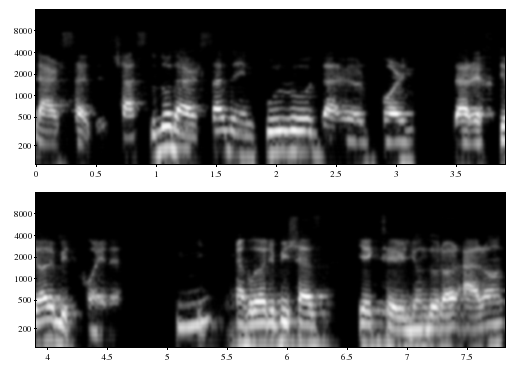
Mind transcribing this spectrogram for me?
درصده 62 درصد این پول رو در در اختیار بیت کوینه مقداری بیش از یک تریلیون دلار الان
